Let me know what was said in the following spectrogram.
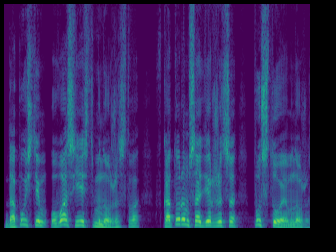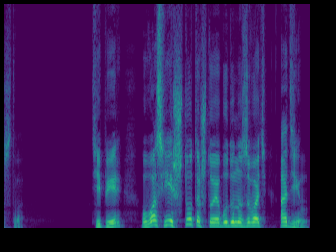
Допустим, у вас есть множество, в котором содержится пустое множество. Теперь у вас есть что-то, что я буду называть один.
